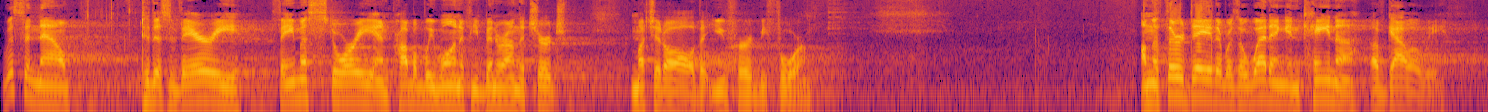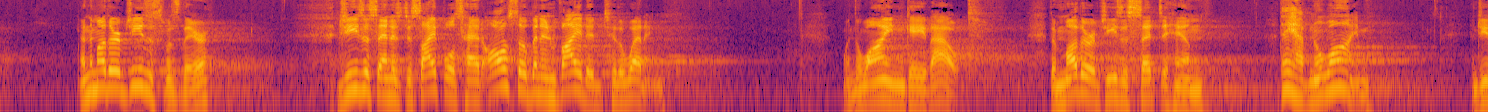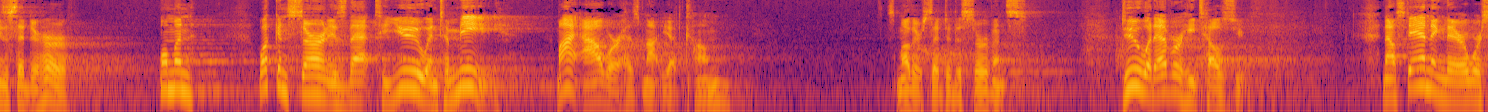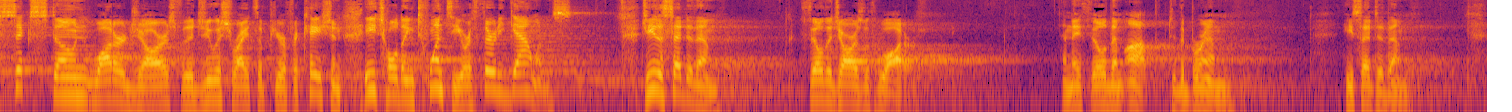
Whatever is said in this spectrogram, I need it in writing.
Listen now to this very famous story, and probably one, if you've been around the church much at all, that you've heard before. On the third day, there was a wedding in Cana of Galilee, and the mother of Jesus was there. Jesus and his disciples had also been invited to the wedding. When the wine gave out, the mother of Jesus said to him, They have no wine. And Jesus said to her, Woman, what concern is that to you and to me? My hour has not yet come. His mother said to the servants, Do whatever he tells you. Now, standing there were six stone water jars for the Jewish rites of purification, each holding 20 or 30 gallons. Jesus said to them, Fill the jars with water. And they filled them up to the brim. He said to them,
